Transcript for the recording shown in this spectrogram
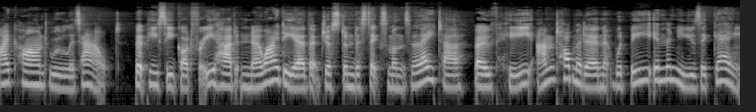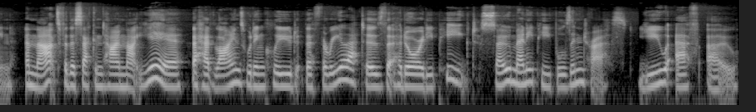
I can't rule it out. But PC Godfrey had no idea that just under six months later, both he and Todmorden would be in the news again, and that for the second time that year, the headlines would include the three letters that had already piqued so many people's interest. UFO.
